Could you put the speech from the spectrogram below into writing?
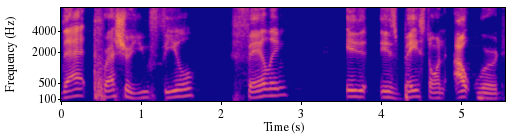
that pressure you feel failing is, is based on outward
